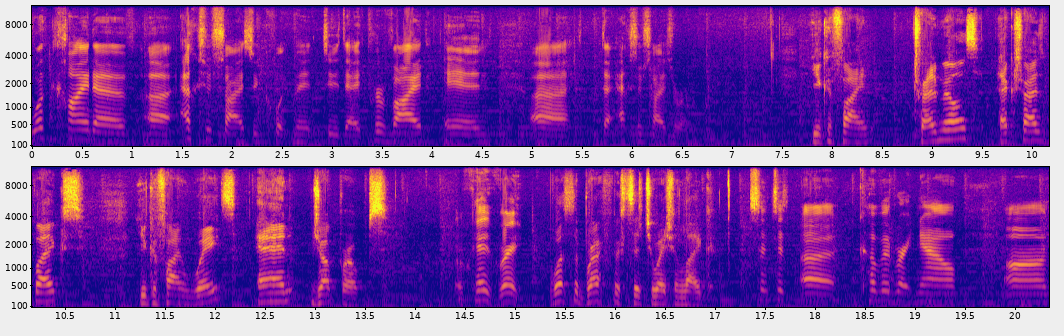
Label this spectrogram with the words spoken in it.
what kind of uh, exercise equipment do they provide in uh, the exercise room? You can find treadmills, exercise bikes. You can find weights and jump ropes. Okay, great. What's the breakfast situation like? Since it's uh, COVID right now, um,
